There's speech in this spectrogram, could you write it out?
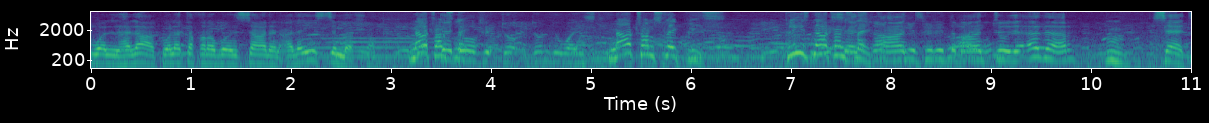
والهلاك ولا تقربوا إنسانا عليه السمع Now translate. Don't do. Now translate, please. Please now translate. And, and to the other, hmm. said,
